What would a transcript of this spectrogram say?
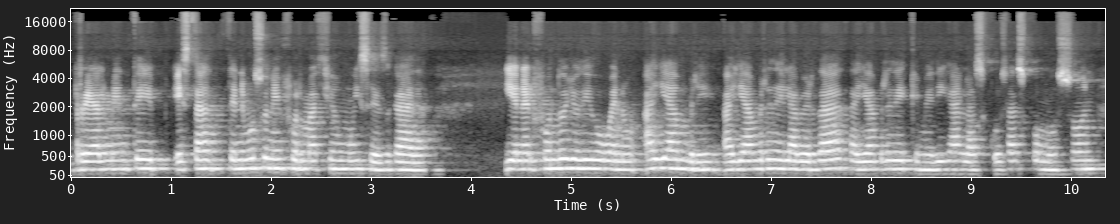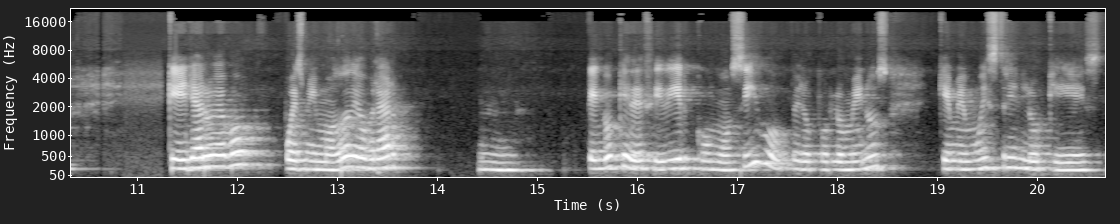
realmente está, tenemos una información muy sesgada y en el fondo yo digo, bueno, hay hambre, hay hambre de la verdad, hay hambre de que me digan las cosas como son, que ya luego, pues mi modo de obrar, mm, tengo que decidir cómo sigo, pero por lo menos que me muestren lo que es.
